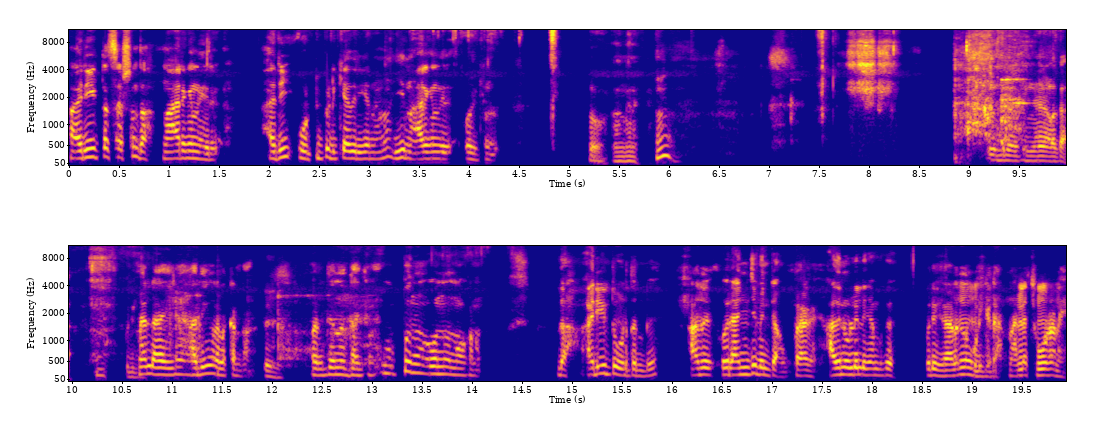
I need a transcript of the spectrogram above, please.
അരിയിട്ട ശേഷം എന്താ നാരങ്ങ നീര്. അരി ഒട്ടിപ്പിടിക്കാതിരിക്കാനാണ് ഈ നാരങ്ങ നീര് ഒഴിക്കുന്നത്. ഓ അങ്ങനെ ഉം. ഇതിൽ ഞാൻ ഇളക്കാം. അല്ല അതിന് അധികം ഇളക്കണ്ട. വെറുതെ ഒന്ന് ഇതാക്കി. ഉപ്പ് ഒന്ന് നോക്കണം. ഇതാ അരിയിട്ട് കൊടുത്തിട്ടുണ്ട്. അത് ഒരു അഞ്ച് മിനിറ്റ് ആവും. വേഗം. അതിനുള്ളിൽ നമുക്ക് ഒരു ഇളന്നും കുടിക്കട്ടെ. നല്ല ചൂടണേ.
